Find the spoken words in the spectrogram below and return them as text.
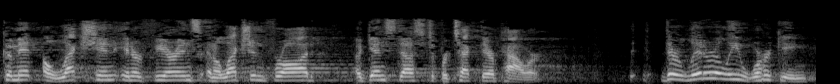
commit election interference and election fraud against us to protect their power. They're literally working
